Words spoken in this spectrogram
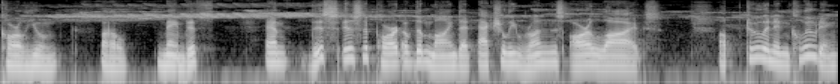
Carl Jung uh, named it. And this is the part of the mind that actually runs our lives, up to and including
